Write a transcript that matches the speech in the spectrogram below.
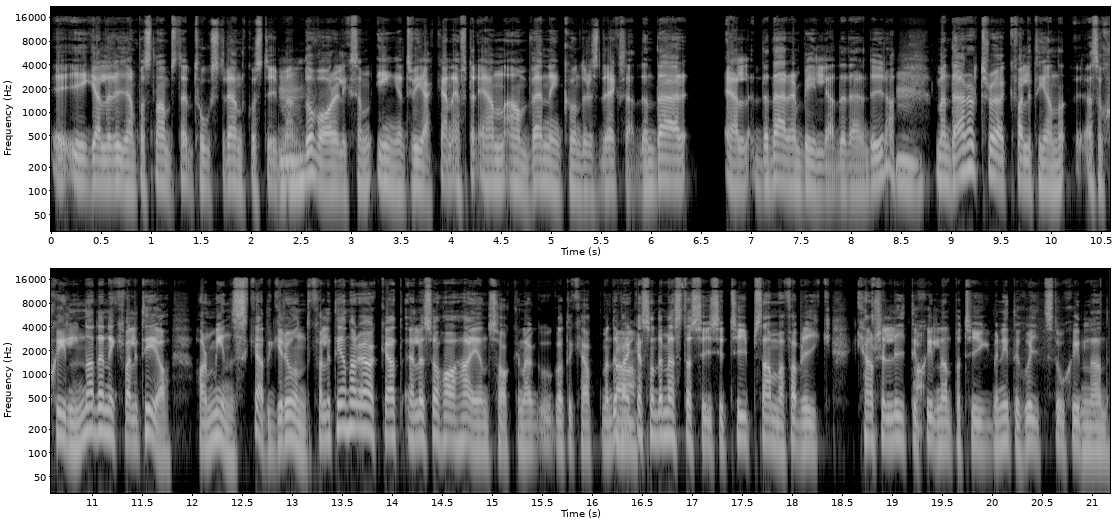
eh, i gallerian på snabbställ tog studentkostymen. Mm. Då var det liksom ingen tvekan. Efter en användning kunde du direkt säga den där eller, det där är den billiga, det där är den dyra. Mm. Men där har, tror jag kvaliteten, alltså skillnaden i kvalitet har minskat. Grundkvaliteten har ökat eller så har high-end-sakerna gått ikapp. Men det Ja. verkar som det mesta sys i typ samma fabrik. Kanske lite skillnad på tyg men inte skitstor skillnad.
